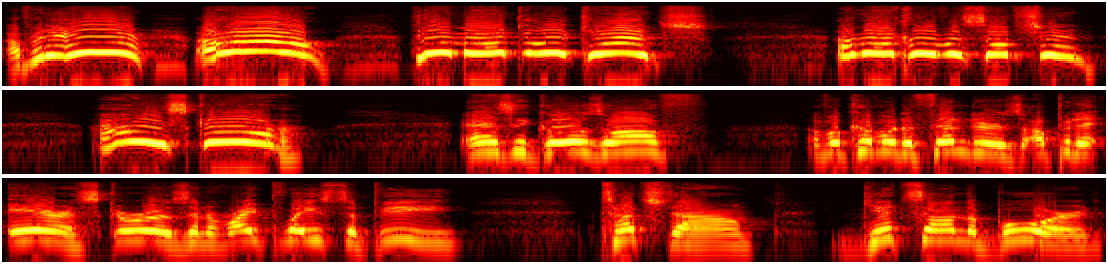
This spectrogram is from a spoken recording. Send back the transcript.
Up in the air! Oh! The immaculate catch! Immaculate reception! Ali Skura! As it goes off of a couple of defenders up in the air, Skura's in the right place to be. Touchdown, gets on the board,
